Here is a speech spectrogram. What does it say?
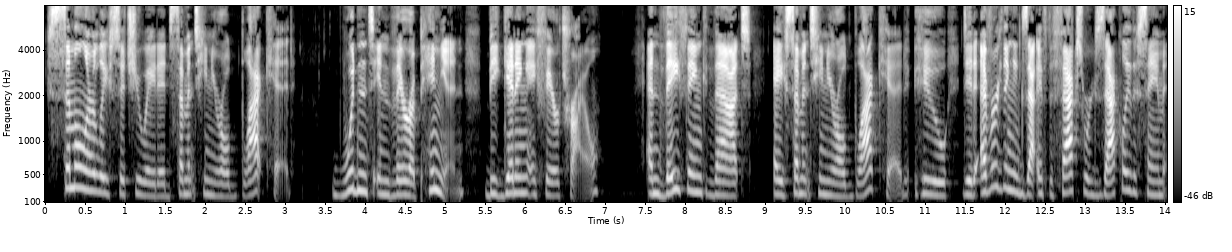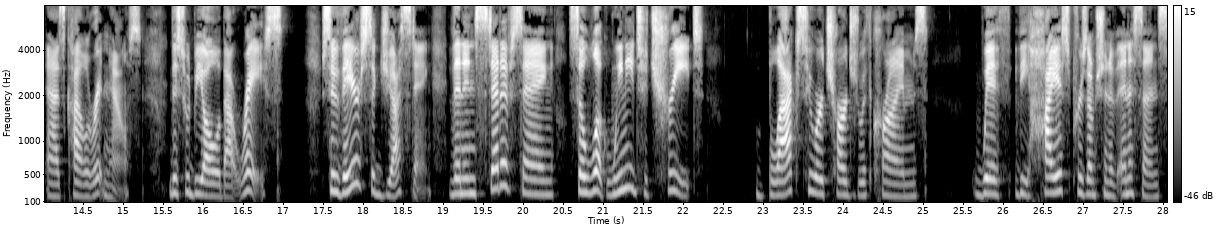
similarly situated 17 year old black kid wouldn't, in their opinion, be getting a fair trial, and they think that a 17 year old black kid who did everything exact if the facts were exactly the same as Kyle Rittenhouse, this would be all about race. So they are suggesting that instead of saying, so look, we need to treat blacks who are charged with crimes with the highest presumption of innocence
